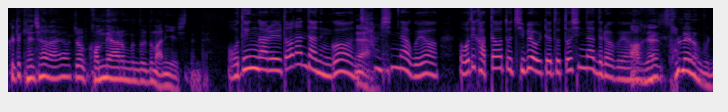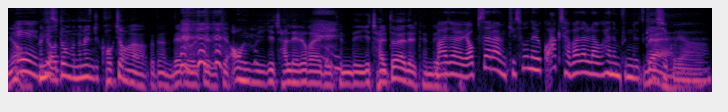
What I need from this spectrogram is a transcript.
그때 괜찮아요? 좀 겁내하는 분들도 많이 계시던데. 어딘가를 떠난다는 건 네. 참 신나고요. 어디 갔다가 또 집에 올 때도 또 신나더라고요. 아 그냥 설레는군요. 예, 근데 그래서- 어떤 분들은 이제 걱정하거든. 내려올 때 이렇게 어 이거 이게 잘 내려가야 될 텐데 이게 잘 떠야 될 텐데. 맞아요. 옆 사람 이렇게 손을 꽉 잡아달라고 하는 분들도 네. 계시고요.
